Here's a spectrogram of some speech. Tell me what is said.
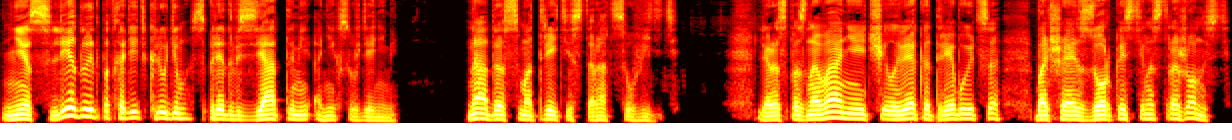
Не следует подходить к людям с предвзятыми о них суждениями. Надо смотреть и стараться увидеть. Для распознавания человека требуется большая зоркость и настороженность.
